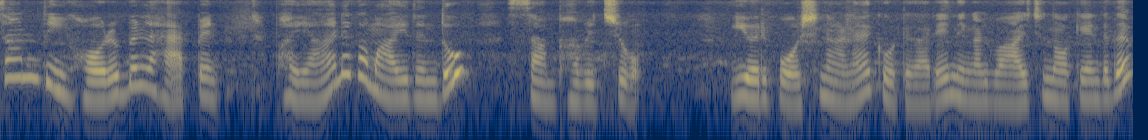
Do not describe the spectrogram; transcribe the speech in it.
സംതിങ് ഹൊറിബിൾ ഹാപ്പൻ ഭയാനകമായതെന്തോ സംഭവിച്ചു. ഈ ഒരു പോർഷനാണ് കൂട്ടുകാരെ നിങ്ങൾ വായിച്ചു നോക്കേണ്ടത്.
